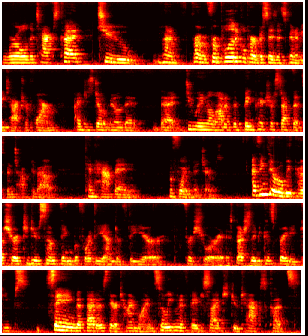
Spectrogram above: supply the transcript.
world a tax cut to kind of for, for political purposes, it's going to be tax reform. I just don't know that that doing a lot of the big picture stuff that's been talked about can happen before the midterms. I think there will be pressure to do something before the end of the year for sure, especially because Brady keeps saying that that is their timeline. So even if they decide to do tax cuts,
